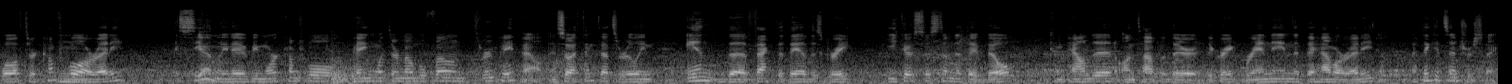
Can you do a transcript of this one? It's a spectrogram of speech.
well, if they're comfortable already, seemingly they would be more comfortable paying with their mobile phone through PayPal. And so I think that's a really, and the fact that they have this great ecosystem that they've built, compounded on top of their the great brand name that they have already, I think it's interesting.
